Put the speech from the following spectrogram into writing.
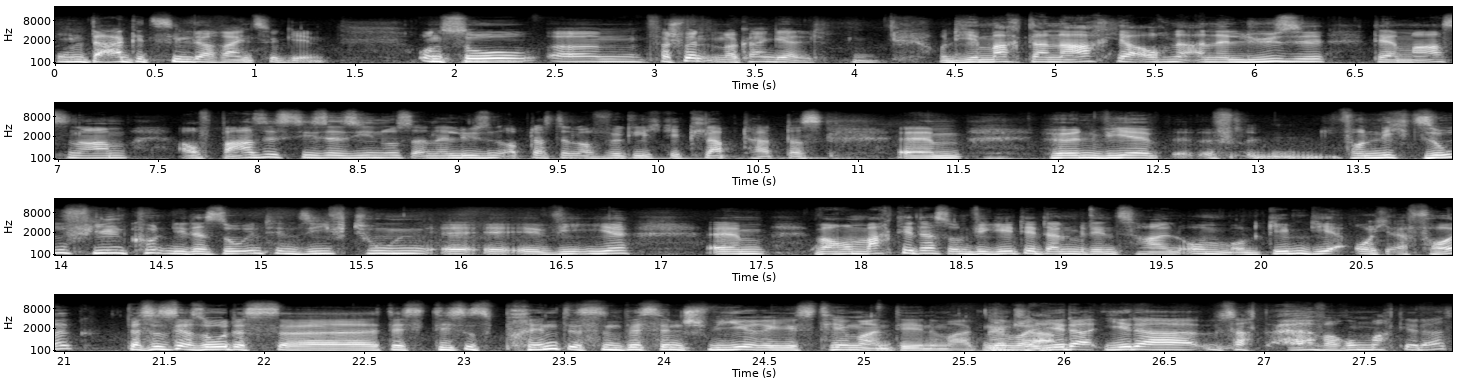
um da gezielt da reinzugehen. Und so ähm, verschwenden wir kein Geld. Und ihr macht danach ja auch eine Analyse der Maßnahmen auf Basis dieser Sinus-Analysen, ob das denn auch wirklich geklappt hat. Das ähm, hören wir von nicht so vielen Kunden, die das so intensiv tun äh, äh, wie ihr. Ähm, warum macht ihr das und wie geht ihr dann mit den Zahlen um? Und geben die euch Erfolg? Das ist ja so, dass, äh, dass dieses Print ist ein bisschen schwieriges Thema in Dänemark. Ne? Ja, Weil jeder, jeder sagt, äh, warum macht ihr das?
